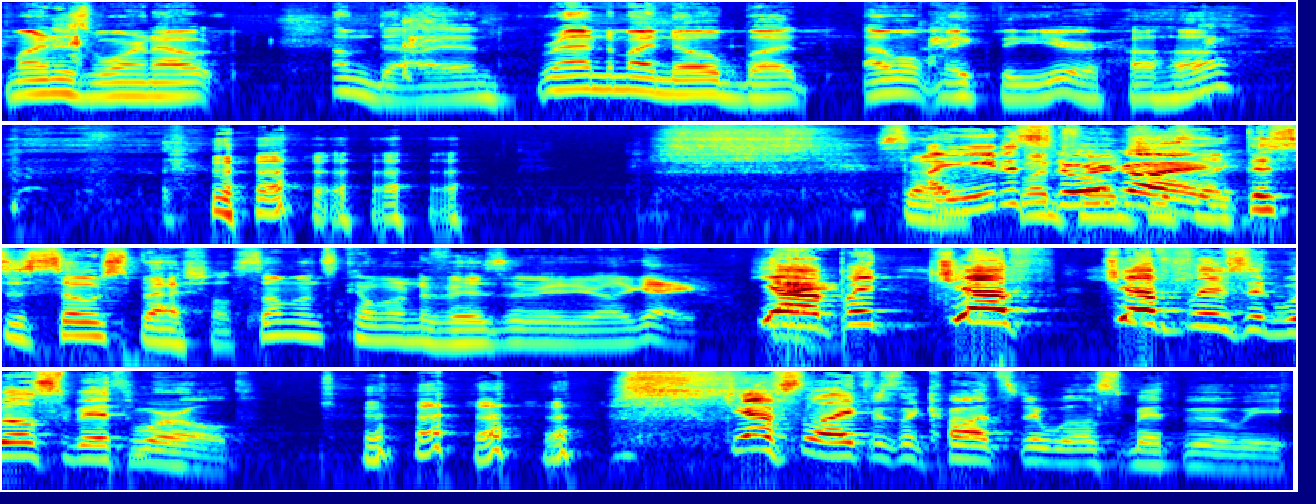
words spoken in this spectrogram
Mine is worn out. I'm dying. Random, I know, but I won't make the year. Haha." so I need a snore guard. Like this is so special. Someone's coming to visit me. And you're like, hey, Yeah, hey. but Jeff Jeff lives in Will Smith world. Jeff's life is a constant Will Smith movie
